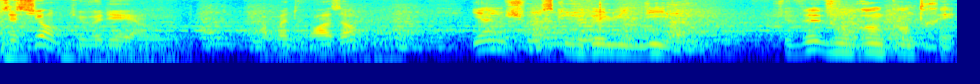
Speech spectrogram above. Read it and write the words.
Obsession, tu veux dire Après trois ans Il y a une chose que je veux lui dire. Je veux vous rencontrer.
